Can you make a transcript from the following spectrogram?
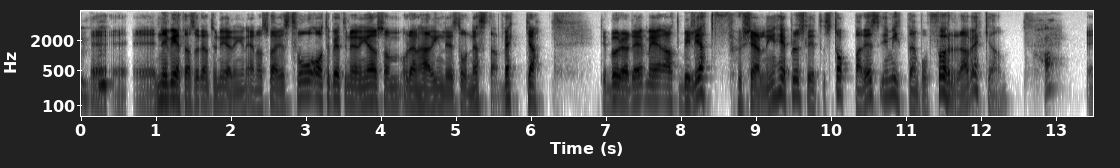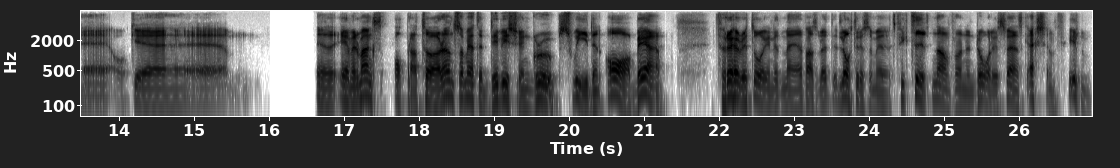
Mm. Eh, eh, ni vet alltså den turneringen, en av Sveriges två ATP-turneringar som, och den här inleds då nästa vecka. Det började med att biljettförsäljningen helt plötsligt stoppades i mitten på förra veckan. Eh, och eh, evenemangsoperatören som heter Division Group Sweden AB. För övrigt då enligt mig i alla fall så låter det som ett fiktivt namn från en dålig svensk actionfilm.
